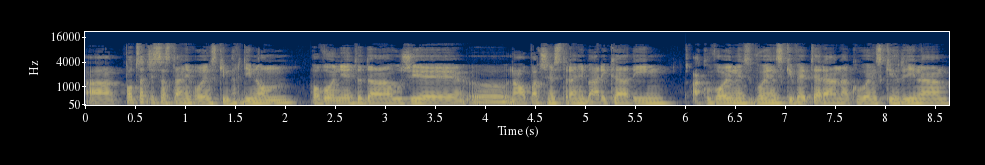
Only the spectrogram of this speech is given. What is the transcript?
a v podstate sa stane vojenským hrdinom. Po vojne teda už je e, na opačnej strane barikády. Ako vojenský veterán, ako vojenský hrdina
